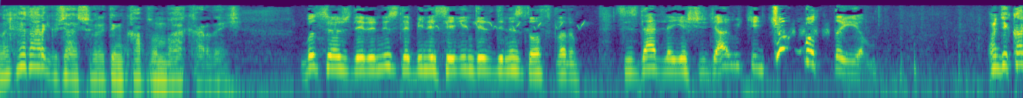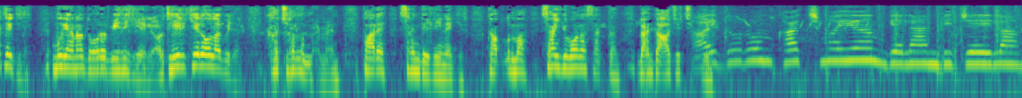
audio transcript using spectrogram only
ne kadar güzel söyledin kaplumbağa kardeş. Bu sözlerinizle beni sevindirdiniz dostlarım. Sizlerle yaşayacağım için çok mutluyum. Dikkat edin. Bu yana doğru biri geliyor. Tehlikeli olabilir. Kaçalım hemen. Fare sen deliğine gir. Kaplumbağa sen yuvana saklan. Ben de ağaca çıkayım. Ay durun kaçmayın gelen bir ceylan.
